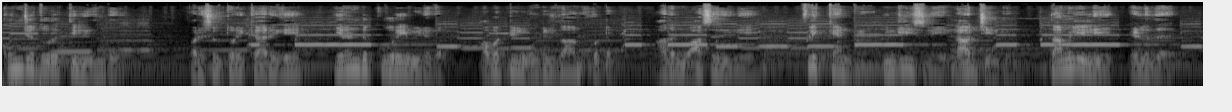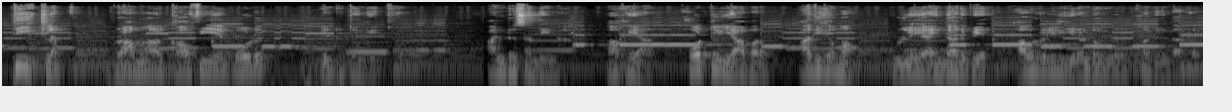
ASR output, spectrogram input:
கொஞ்ச தூரத்தில் இருந்து. பரிசல் துறைக்கு அருகே இரண்டு கூரை வீடுகள் அவற்றில் ஒன்றில்தான் ஹோட்டல். அதன் வாசலிலே ஃப்ளிக் அண்ட் இங்கிலீஷிலே லாட்ஜ் என்றும் தமிழிலே எழுத டீ கிளப் பிராமணால் காஃபியே போர்டு என்று தொங்கிற்று அன்று சந்தை நாள் ஆகையால் ஹோட்டல் வியாபாரம் அதிகமாக உள்ளே ஐந்தாறு பேர் அவர்களில் இரண்டொருவர் உட்கார்ந்திருந்தார்கள்.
